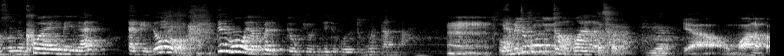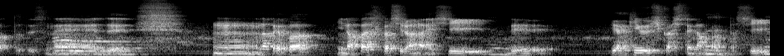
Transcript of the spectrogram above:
の、そんな怖い目にあったけど、でもやっぱり東京に出てこようと思ったんだ。うんやめとこうとは思わなかった。いやー思わなかったですね。でうんなんかやっぱ田舎しか知らないし、うん。で野球しかしてなかったし、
